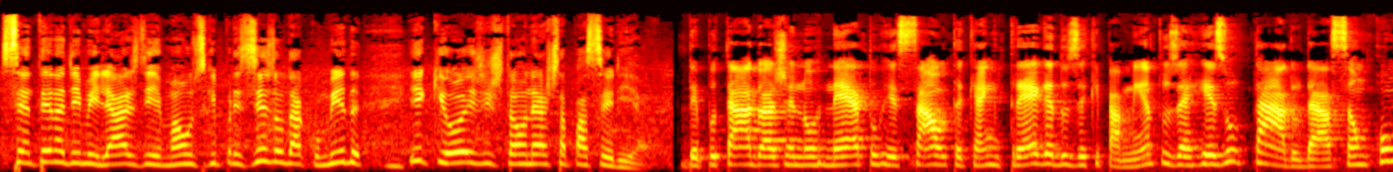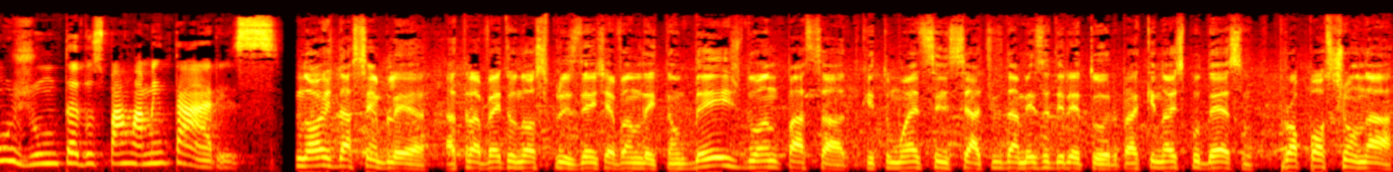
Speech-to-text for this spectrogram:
centenas de milhares de irmãos que precisam da comida e que hoje estão nesta parceria. Deputado Agenor Neto ressalta que a entrega dos equipamentos é resultado da ação conjunta dos parlamentares. Nós da Assembleia, através do nosso presidente Evandro Leitão, desde o ano passado, que tomou essa iniciativa da mesa diretora, para que nós pudéssemos proporcionar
